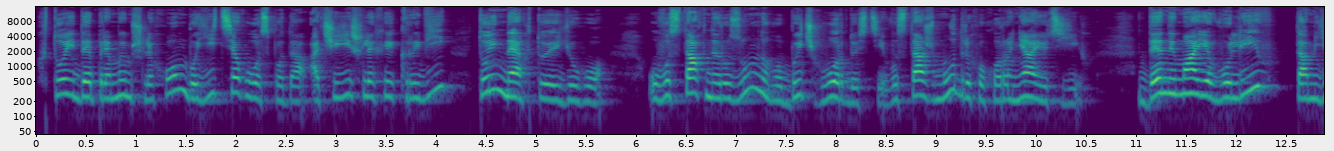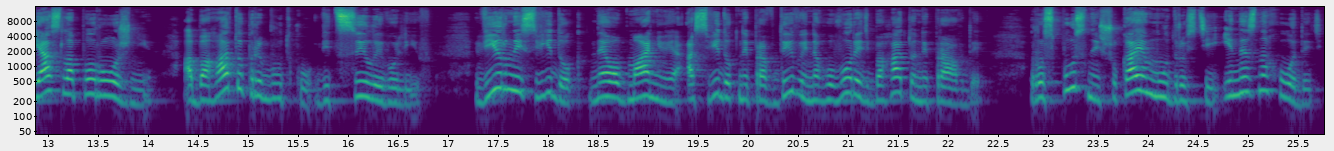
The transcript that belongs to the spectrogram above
Хто йде прямим шляхом, боїться Господа, а чиї шляхи криві, той нехтує його. У вустах нерозумного бич гордості, вуста ж мудрих охороняють їх. Де немає волів, там ясла порожні, а багато прибутку від сили волів. Вірний свідок не обманює, а свідок неправдивий наговорить багато неправди. Розпусний шукає мудрості і не знаходить,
